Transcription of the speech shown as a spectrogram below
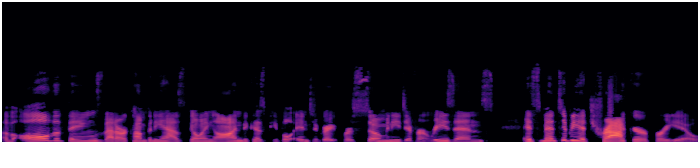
of all the things that our company has going on because people integrate for so many different reasons. It's meant to be a tracker for you.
